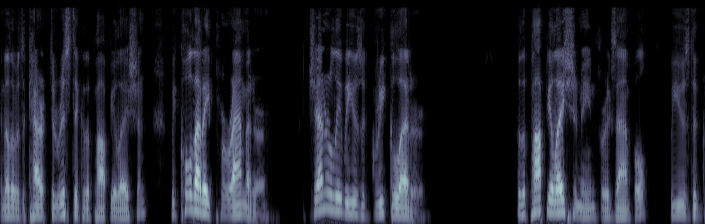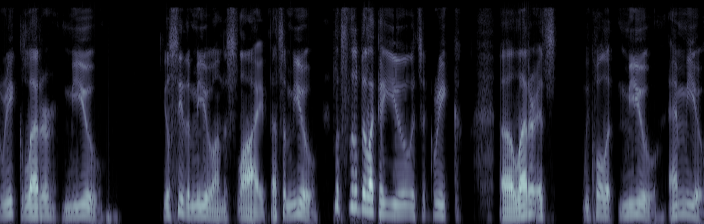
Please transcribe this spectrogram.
in other words, a characteristic of the population, we call that a parameter. Generally, we use a Greek letter. For the population mean, for example, we use the Greek letter mu. You'll see the mu on the slide. That's a mu. It looks a little bit like a U. It's a Greek uh, letter. It's we call it mu, mu.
